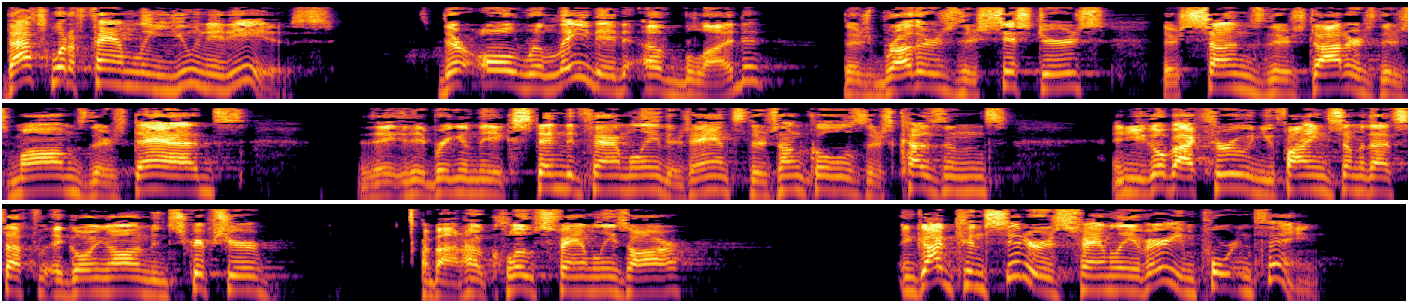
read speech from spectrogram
That's what a family unit is. They're all related of blood. There's brothers, there's sisters, there's sons, there's daughters, there's moms, there's dads, they, they bring in the extended family. There's aunts, there's uncles, there's cousins. And you go back through and you find some of that stuff going on in scripture about how close families are. And God considers family a very important thing.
